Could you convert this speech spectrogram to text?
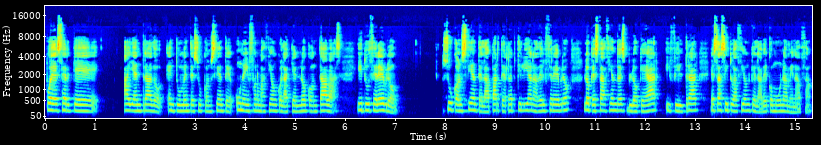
puede ser que haya entrado en tu mente subconsciente una información con la que no contabas y tu cerebro subconsciente, la parte reptiliana del cerebro, lo que está haciendo es bloquear y filtrar esa situación que la ve como una amenaza.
